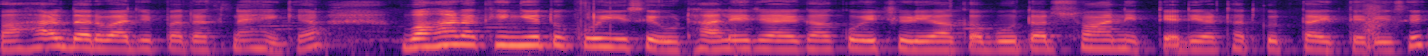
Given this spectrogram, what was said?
बाहर दरवाजे पर रखना है क्या? वहाँ रखेंगे तो कोई इसे उठा ले जाएगा, कोई चिड़िया, कबूतर स्वान इत्यादि, अर्थात कुत्ता इत्यादि से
